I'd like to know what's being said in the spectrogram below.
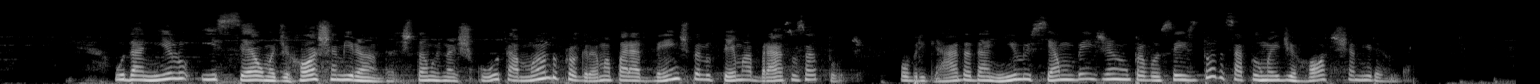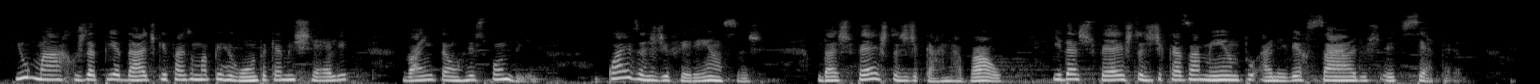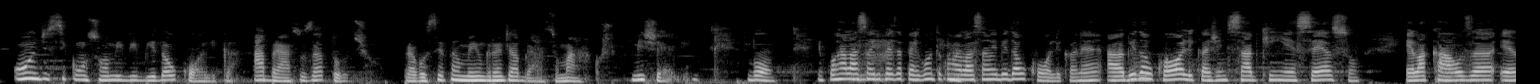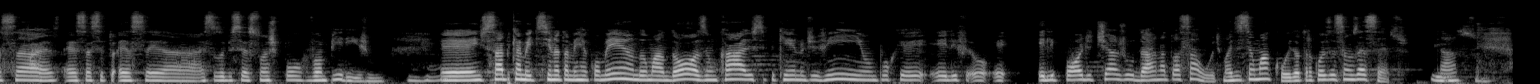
o Danilo e Selma de Rocha Miranda. Estamos na escuta, amando o programa. Parabéns pelo tema. Abraços a todos. Obrigada, Danilo e Selma. Um beijão para vocês e toda essa turma aí de Rocha Miranda. E o Marcos da Piedade que faz uma pergunta que a Michele vai então responder. Quais as diferenças das festas de carnaval e das festas de casamento, aniversários, etc onde se consome bebida alcoólica. Abraços a todos. Para você também um grande abraço, Marcos. Michele. Bom, com relação, ele fez a pergunta com relação à bebida alcoólica, né? A bebida alcoólica, a gente sabe que em excesso, ela causa essa, essa, essa, essas obsessões por vampirismo. Uhum. É, a gente sabe que a medicina também recomenda uma dose, um cálice pequeno de vinho, porque ele, ele pode te ajudar na tua saúde. Mas isso é uma coisa, outra coisa são os excessos. Tá?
